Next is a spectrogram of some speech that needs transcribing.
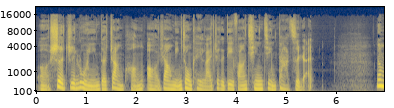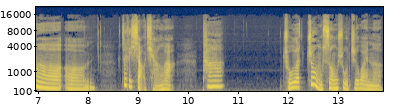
呃，设置露营的帐篷，呃，让民众可以来这个地方亲近大自然。那么，呃，这个小强啊，他。除了种松树之外呢，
